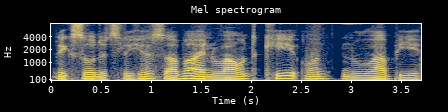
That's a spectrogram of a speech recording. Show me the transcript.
Nichts so nützliches, aber ein Round Key und ein Ruby.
